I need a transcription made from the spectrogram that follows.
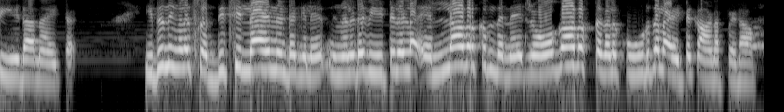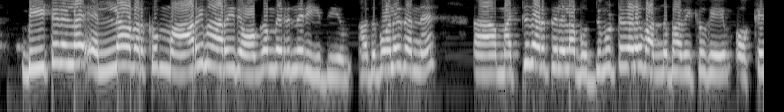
തീയിടാനായിട്ട്. ഇത് നിങ്ങൾ ശ്രദ്ധിച്ചില്ല എന്നുണ്ടെങ്കിൽ നിങ്ങളുടെ വീട്ടിലുള്ള എല്ലാവർക്കും തന്നെ രോഗാവസ്ഥകൾ കൂടുതലായിട്ട് കാണപ്പെടാം. വീട്ടിലുള്ള എല്ലാവർക്കും മാറി മാറി രോഗം വരുന്ന രീതിയും അതുപോലെ തന്നെ മറ്റു തരത്തിലുള്ള ബുദ്ധിമുട്ടുകൾ വന്നു ഭവിക്കുകയും ഒക്കെ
